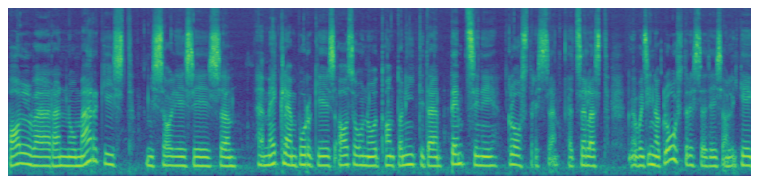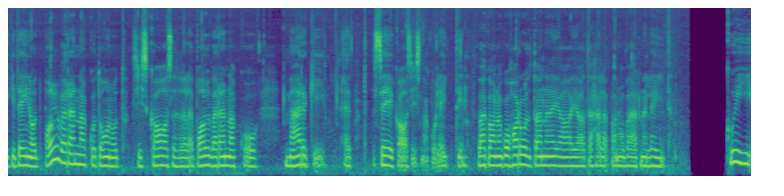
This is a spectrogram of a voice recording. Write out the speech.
palverännu märgist, mis oli siis Mecklenburgis asunud antoniitide Temptsini kloostrisse, et sellest või sinna kloostrisse siis oli keegi teinud palverännaku, toonud siis kaasa selle palverännaku märgi, et see ka siis nagu leiti. väga nagu haruldane ja, ja tähelepanuväärne leid. kui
